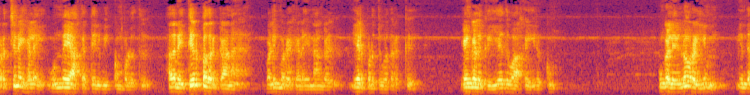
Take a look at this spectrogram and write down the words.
பிரச்சனைகளை உண்மையாக தெரிவிக்கும் பொழுது அதனை தீர்ப்பதற்கான வழிமுறைகளை நாங்கள் ஏற்படுத்துவதற்கு எங்களுக்கு ஏதுவாக இருக்கும். உங்கள் எல்லோரையும் இந்த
